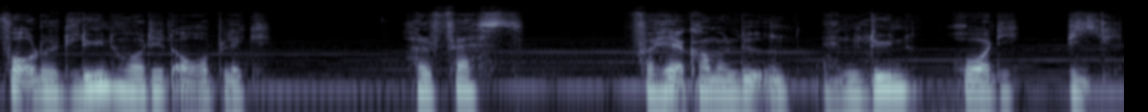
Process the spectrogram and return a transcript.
får du et lynhurtigt overblik. Hold fast, for her kommer lyden af en lynhurtig bil.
